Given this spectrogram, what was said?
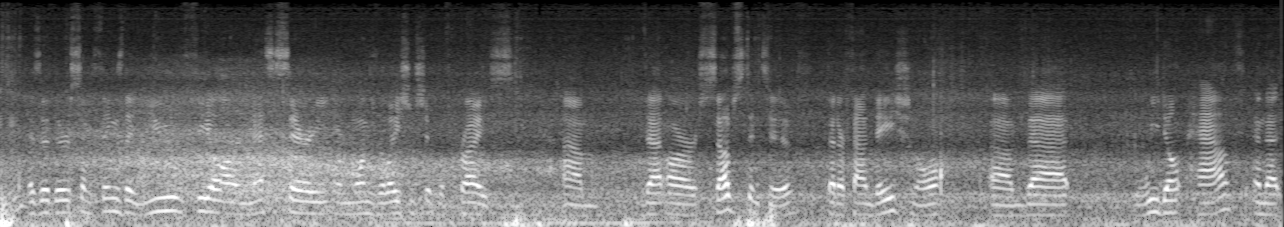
Mhm. is that there's some things that you feel are necessary in one's relationship with Christ um, that are substantive, that are foundational, um, that we don't have, and that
